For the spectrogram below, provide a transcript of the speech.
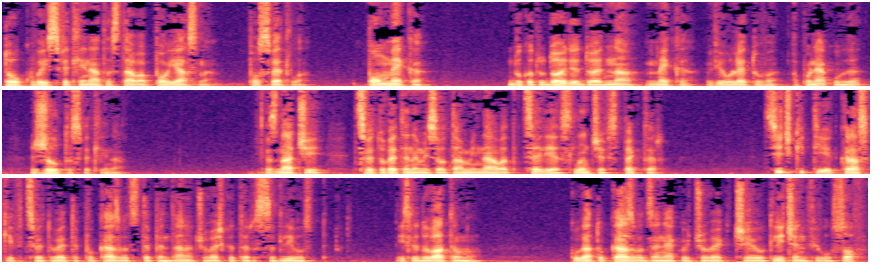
толкова и светлината става по-ясна, по-светла, по-мека, докато дойде до една мека, виолетова, а понякога жълта светлина. Значи, цветовете на мисълта минават целия слънчев спектър. Всички тия краски в цветовете показват степента на човешката разсъдливост. И следователно, когато казват за някой човек, че е отличен философ,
